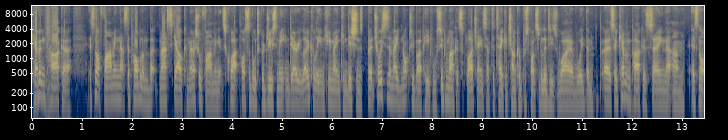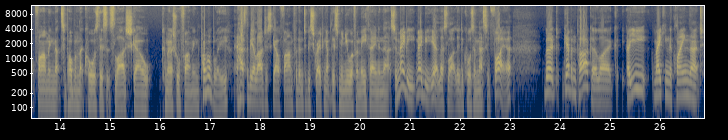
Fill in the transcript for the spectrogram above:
Kevin Parker, it's not farming that's the problem, but mass scale commercial farming. It's quite possible to produce meat and dairy locally in humane conditions, but choices are made not to by people. Supermarket supply chains have to take a chunk of responsibilities. Why avoid them? Uh, so Kevin Parker's saying that um, it's not farming that's the problem that caused this, it's large scale commercial farming probably it has to be a larger scale farm for them to be scraping up this manure for methane and that so maybe maybe yeah less likely to cause a massive fire but kevin parker like are you making the claim that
